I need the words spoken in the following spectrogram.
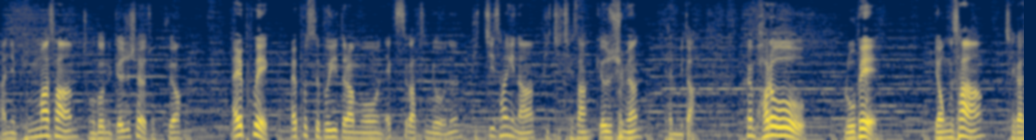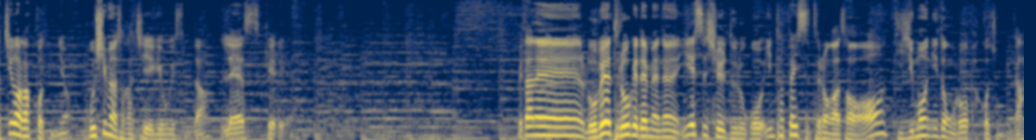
아니면 백마 3 정도는 껴주셔야 좋고요. 알프액, 알프스 V 드라몬 X 같은 경우는 비치 상이나 비치 최상 껴주시면 됩니다. 그럼 바로 로베 영상 제가 찍어놨거든요. 보시면서 같이 얘기해 보겠습니다. Let's it. 일단은 로베 들어오게 되면은 ESC를 누르고 인터페이스 들어가서 디지몬 이동으로 바꿔줍니다.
